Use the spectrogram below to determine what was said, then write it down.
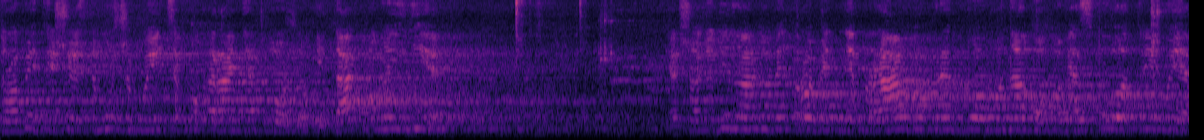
зробити щось, тому що боїться покарання Божого. І так воно і є. Якщо людина робить- неправду перед Богом, вона обов'язково отримує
